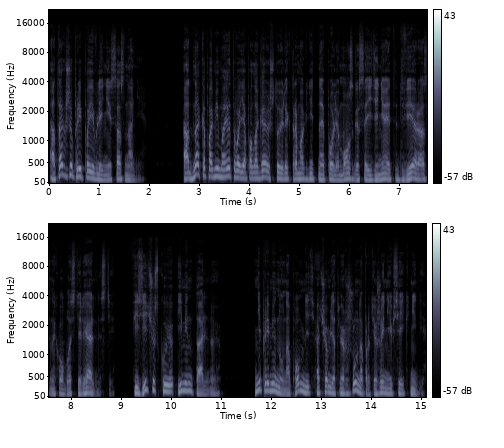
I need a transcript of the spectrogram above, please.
а также при появлении сознания. Однако, помимо этого, я полагаю, что электромагнитное поле мозга соединяет две разных области реальности — физическую и ментальную. Не примену напомнить, о чем я твержу на протяжении всей книги.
